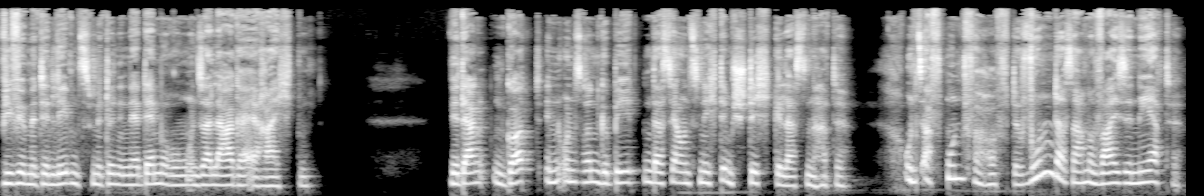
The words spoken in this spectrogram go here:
wie wir mit den Lebensmitteln in der Dämmerung unser Lager erreichten. Wir dankten Gott in unseren Gebeten, dass er uns nicht im Stich gelassen hatte, uns auf unverhoffte, wundersame Weise nährte.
